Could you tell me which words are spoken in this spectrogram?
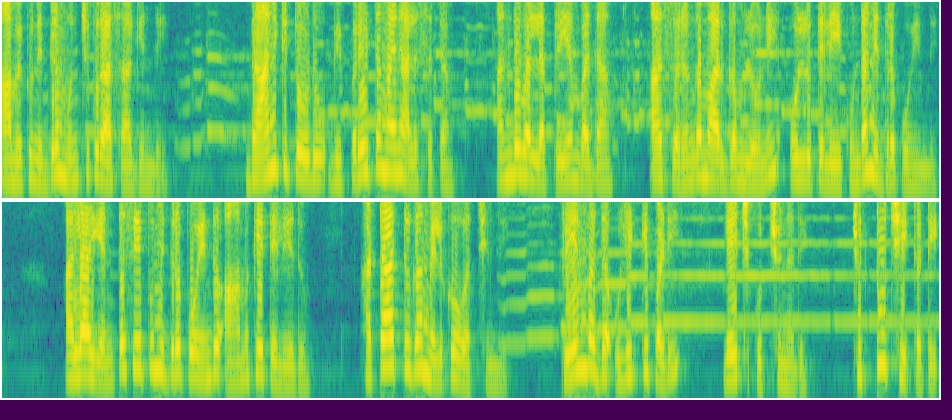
ఆమెకు నిద్ర ముంచుకు రాసాగింది. దానికి తోడు విపరీతమైన అలసట. అందువల్ల ప్రియంవద ఆ సొరంగ మార్గంలోనే ఒళ్ళు తెలియకుండా నిద్రపోయింది. అలా ఎంతసేపు నిద్రపోయిందో ఆమెకే తెలియదు. హఠాత్తుగా మెలకువ వచ్చింది. ప్రియంవద ఉలిక్కిపడి లేచి కూర్చున్నది. చుట్టూ చీకటి.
